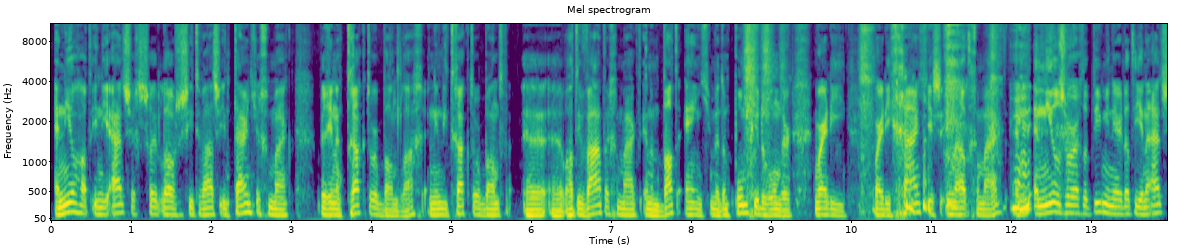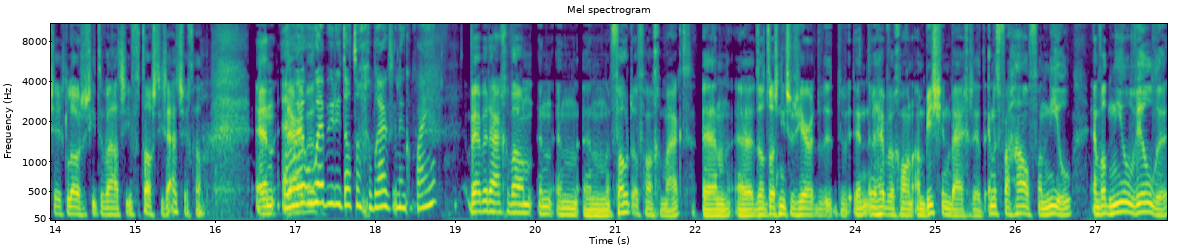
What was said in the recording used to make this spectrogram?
En Neil had in die uitzichtloze situatie een tuintje gemaakt... waarin een tractorband lag. En in die tractorband eh, eh, had hij water gemaakt... en een bad eentje met een pompje eronder... waar die, waar die gaatjes in had gemaakt. En, en Neil zorgde op die manier dat hij in een uitzichtloze situatie... een fantastisch uitzicht had. En, hoe, hebben hoe we- hebben jullie dat dan gebruikt in een campagne? We hebben daar gewoon een, een, een foto van gemaakt. En eh, dat was niet zozeer... En daar hebben we gewoon Ambition bijgezet. En het verhaal van Neil. En wat Neil wilde,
